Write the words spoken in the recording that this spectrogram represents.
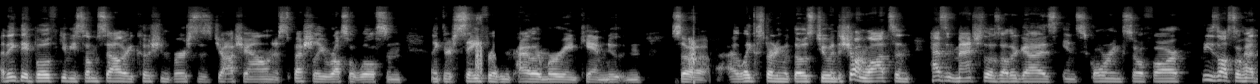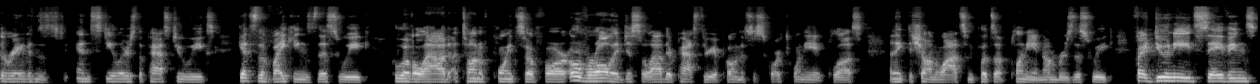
I think they both give you some salary cushion versus Josh Allen, especially Russell Wilson. I think they're safer than Kyler Murray and Cam Newton. So I like starting with those two. And Deshaun Watson hasn't matched those other guys in scoring so far, but he's also had the Ravens and Steelers the past two weeks, gets the Vikings this week who have allowed a ton of points so far. Overall, they've just allowed their past three opponents to score 28 plus. I think Deshaun Watson puts up plenty of numbers this week. If I do need savings,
